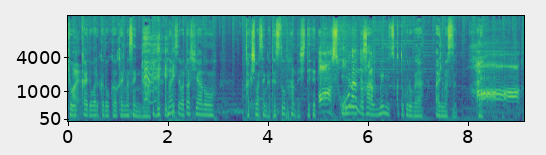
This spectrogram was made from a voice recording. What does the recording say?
今日1回で終わるかどうか分かりませんが、何せ私あの隠しませんが鉄道ファンでしてあそうなんですか、はい、目につくところがあります。はい、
